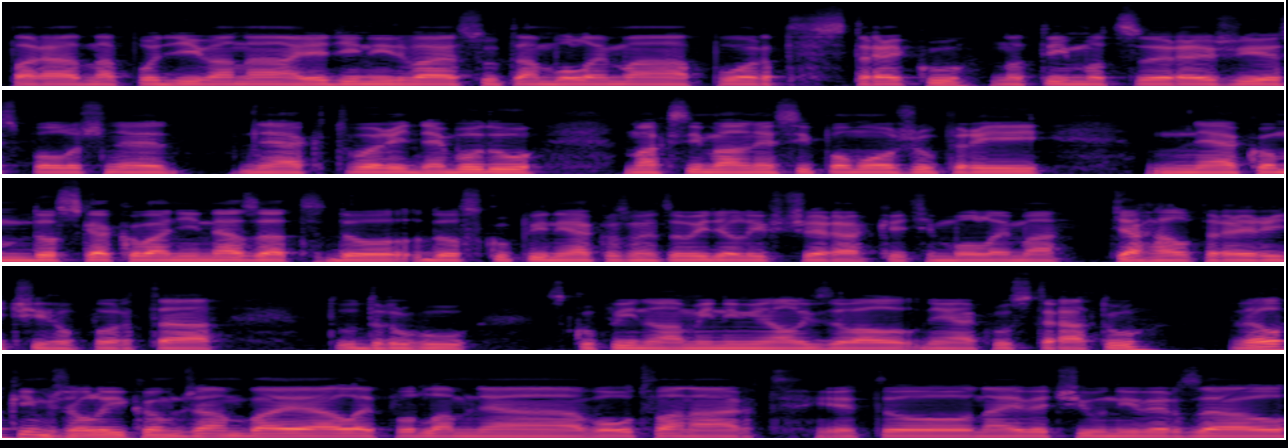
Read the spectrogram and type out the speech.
parádna podívaná. Jediní dvaja sú tam Olema a Port z treku, no tým moc režie spoločne nejak tvoriť nebudú. Maximálne si pomôžu pri nejakom doskakovaní nazad do, do skupiny, ako sme to videli včera, keď Molema ťahal pre Richieho Porta tú druhú skupinu a minimalizoval nejakú stratu. Veľkým žolíkom Jamba je ale podľa mňa Wout van Aert. Je to najväčší univerzál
